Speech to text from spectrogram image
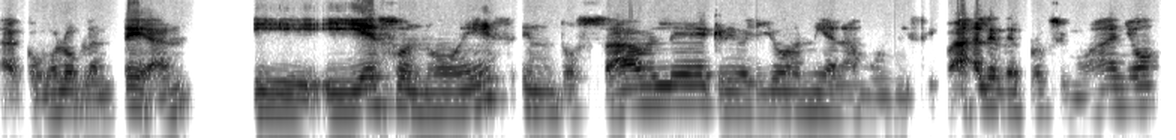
ah, cómo lo plantean, y, eso no es endosable, creo yo, ni a las municipales del próximo año,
